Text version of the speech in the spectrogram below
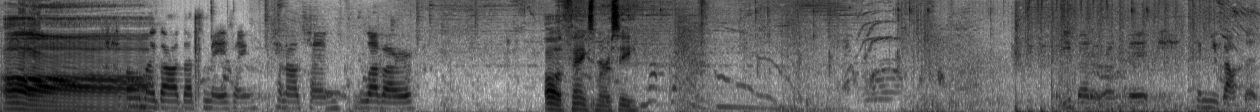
Aww. Oh my god, that's amazing. 10 out of 10. Love our. Oh, thanks, Mercy. You better run, bitch. Tim, you got this.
